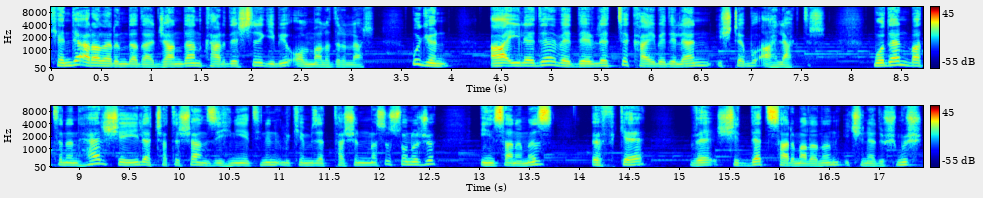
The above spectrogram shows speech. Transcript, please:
Kendi aralarında da candan kardeşleri gibi olmalıdırlar. Bugün ailede ve devlette kaybedilen işte bu ahlaktır. Modern batının her şeyiyle çatışan zihniyetinin ülkemize taşınması sonucu insanımız öfke ve şiddet sarmalının içine düşmüş,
